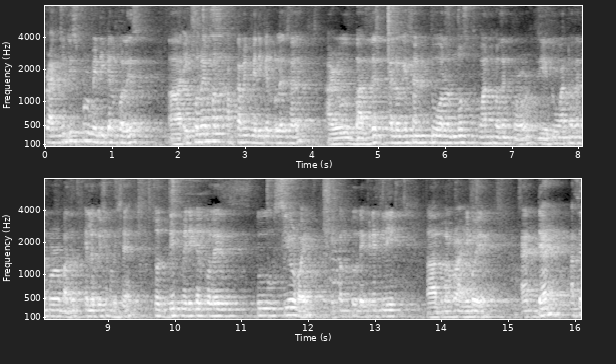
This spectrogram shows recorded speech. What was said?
Pragjyotishpur medical college এইখনো এখন আপকামিং মেডিকেল কলেজ হয় আৰু বাজেট এল'কেশ্যনটো অলমষ্ট ওৱান থাউজেণ্ড কৰ'ৰ যিহেতু one thousand crore budget allocation হৈছে। চ' দিছ মেডিকেল কলেজটো চিয়'ৰ হয় এইখনটো ডেফিনেটলি তোমালোকৰ আহিবই। এণ্ড দেন আছে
